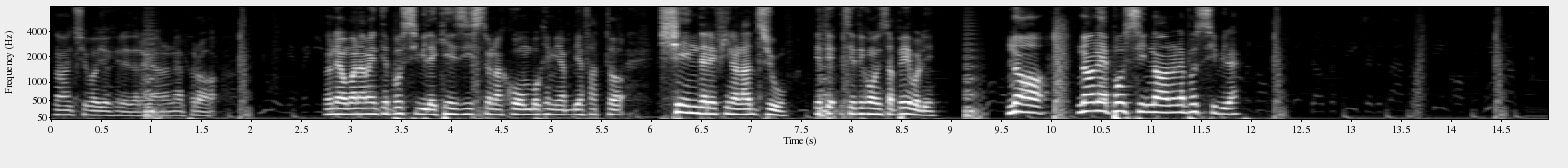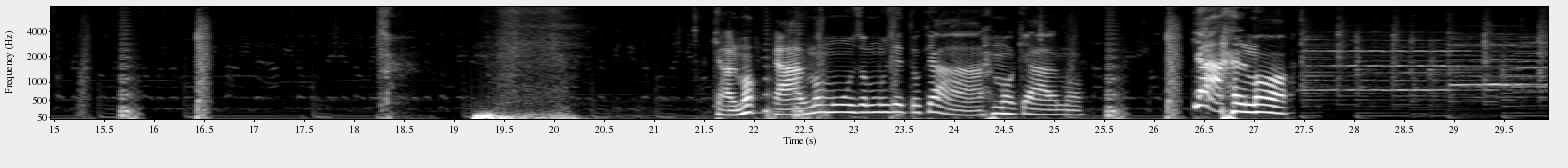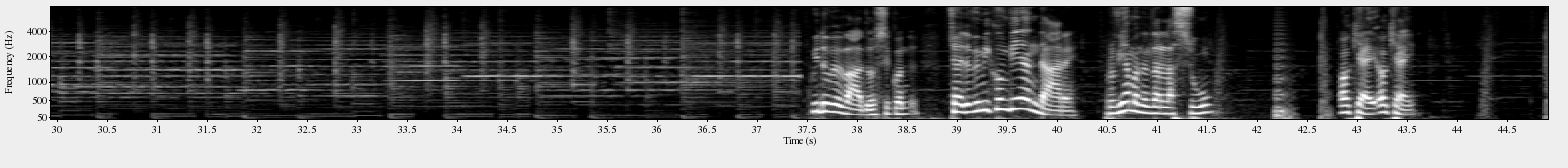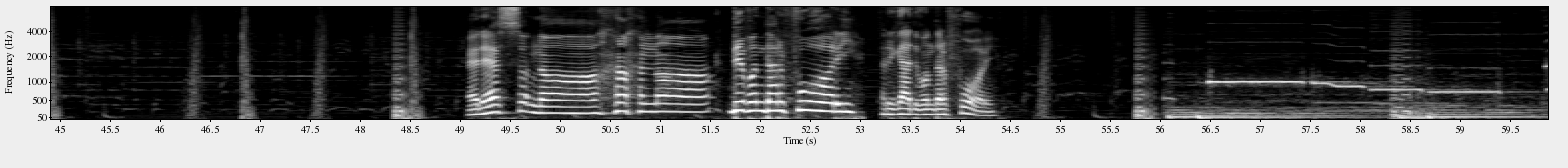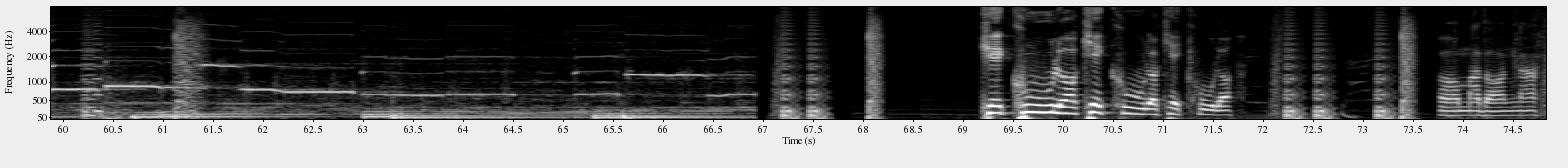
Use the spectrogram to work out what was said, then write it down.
No, non ci voglio credere, raga, non è però... Non è umanamente possibile che esista una combo che mi abbia fatto scendere fino laggiù. Siete, siete consapevoli? No, non è possibile. No, non è possibile. Calmo, calmo, muso, musetto, calmo, calmo. Calmo. Qui dove vado? Secondo... Cioè, dove mi conviene andare? Proviamo ad andare lassù. Ok, ok. E adesso? No, no. Devo andare fuori. Raga, devo andare fuori. Che culo, che culo, che culo. Oh, madonna.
